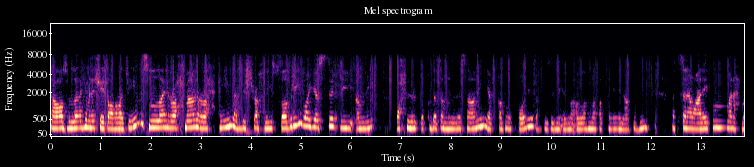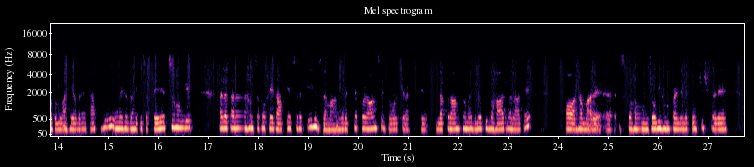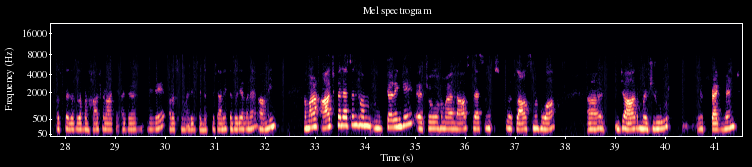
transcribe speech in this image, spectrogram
अज़बिल्लिमिनशैतानिर्रजीम बिस्मिल्लाहिर्रहमानिर्रहीम रब्बि इश्रह ली सदरी व यस्सिर ली अमरी वहलुल उक़दतम मिन लिसानी यफ़क़हू क़ौली रब्बि ज़िदनी इल्मा अल्लाहुम्मा फ़क़्हिना फ़ीद्दीन अस्सलामु अलैकुम व रहमतुल्लाहि व बरकातुहू उम्मीद है कि सब खैरियत से होंगे अल्लाह ताला हम सबको खैर आफियत से रखे हिफ्ज़ ज़मान में रखे कुरान से जोड़ के रखे अल्लाह कुरान को हमारे दिलों की बहार बना दे और हमारे इसको हम जो भी हम पढ़ने में कोशिश करें उस पर अल्लाह बढ़ा चढ़ा के अजर दे और उसको हमारे जन्नत में जाने का ज़रिया बनाए। आमीन। हमारा आज का लेसन हम करेंगे जो हमारा लास्ट लेसन क्लास में हुआ जार मजरूर फ्रेगमेंट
